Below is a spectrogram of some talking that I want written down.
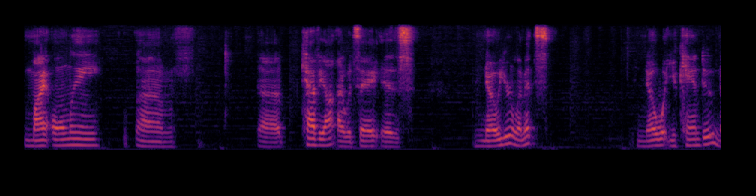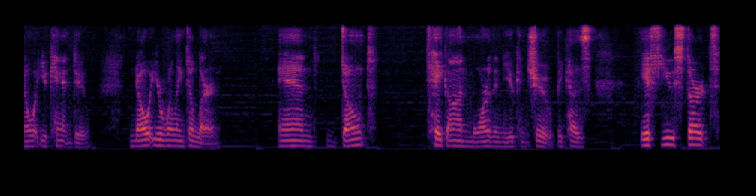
my only um, uh, caveat I would say is know your limits, know what you can do, know what you can't do, know what you're willing to learn, and don't take on more than you can chew because if you start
